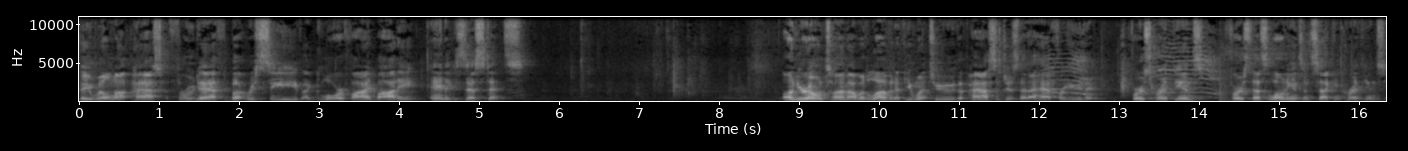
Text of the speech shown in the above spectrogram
They will not pass through death, but receive a glorified body and existence. On your own time, I would love it if you went to the passages that I have for you that 1 Corinthians, 1 Thessalonians, and 2 Corinthians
